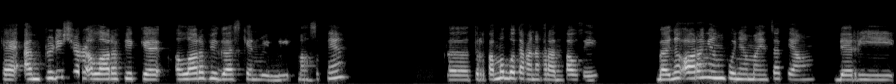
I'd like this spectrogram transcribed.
Kayak I'm pretty sure a lot of you ca- a lot of you guys can relate. Maksudnya eh, terutama buat anak rantau sih. Banyak orang yang punya mindset yang dari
